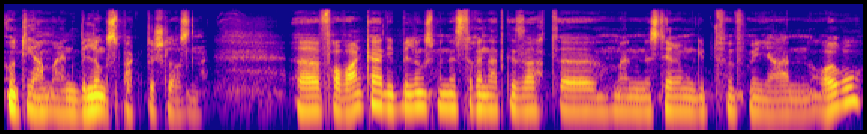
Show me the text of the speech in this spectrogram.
Und die haben einen Bildungspakt beschlossen. Äh, Frau Wanka, die Bildungsministerin, hat gesagt, mein Ministerium gibt 5 Milliarden Euro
